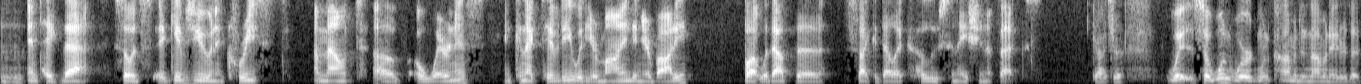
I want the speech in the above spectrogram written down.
mm-hmm. and take that. So it's it gives you an increased amount of awareness and connectivity with your mind and your body, but without the psychedelic hallucination effects. Gotcha. Wait, so one word, one common denominator that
